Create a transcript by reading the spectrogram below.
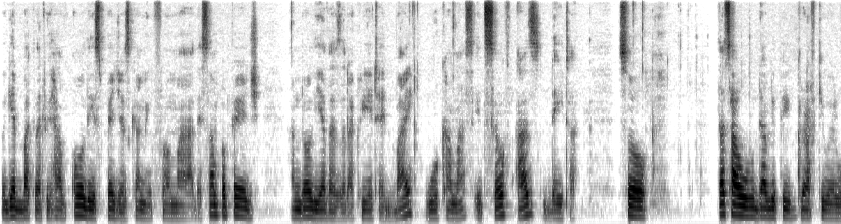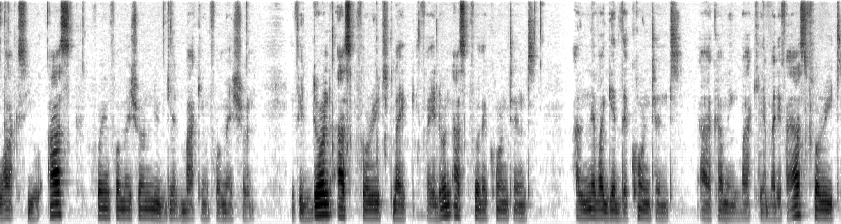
we get back that we have all these pages coming from uh, the sample page and all the others that are created by WooCommerce itself as data. So that's how WP GraphQL works. You ask for information, you get back information. If you don't ask for it, like if I don't ask for the content, I'll never get the content uh, coming back here, but if I ask for it,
